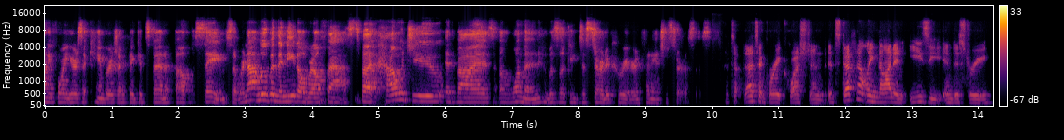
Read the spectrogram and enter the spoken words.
24 years at Cambridge, I think it's been about the same. So we're not moving the needle real fast. But how would you advise a woman who was looking to start a career in financial services? That's a, that's a great question. It's definitely not an easy industry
